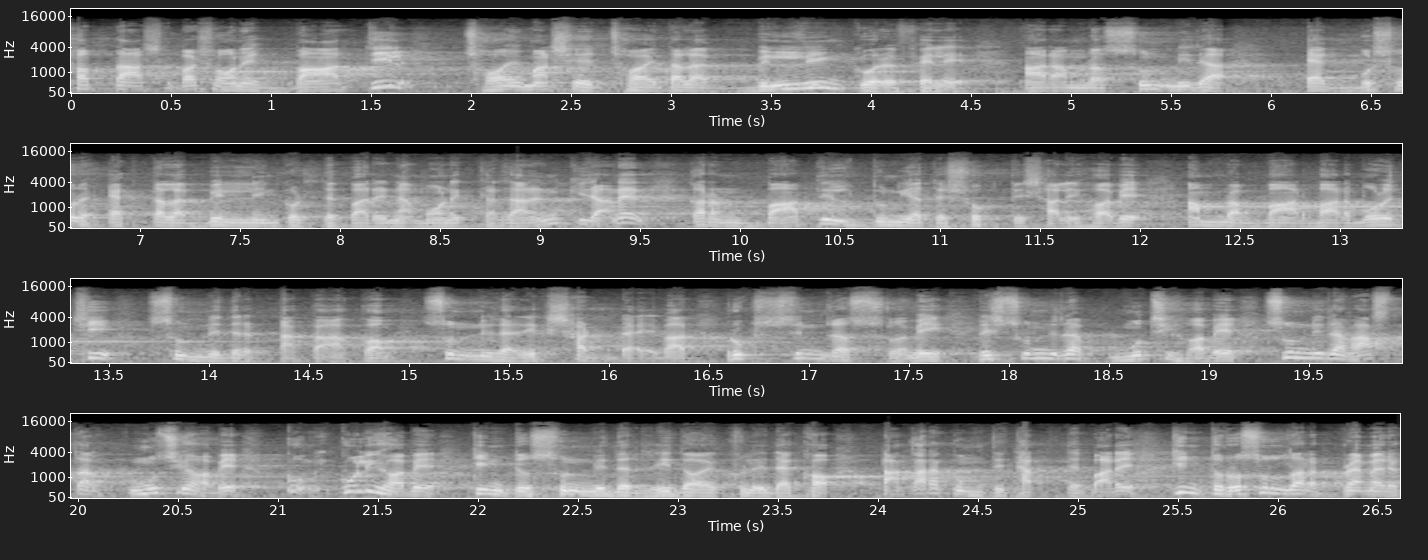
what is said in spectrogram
সপ্তাহ আশেপাশে অনেক বাতিল, ছয় মাসে ছয় তালা বিল্ডিং করে ফেলে। আর আমরা সুন্নিরা এক বছরে একতলা বিল্ডিং করতে পারি না মনে জানেন কি জানেন কারণ বাতিল দুনিয়াতে শক্তিশালী হবে আমরা বারবার বলেছি সুন্নিদের টাকা কম সুন্নিরা রিক্সার ড্রাইভার রুকসিনরা শ্রমিক সুন্নিরা মুচি হবে সুন্নিরা রাস্তার মুচি হবে কুমি- কুলি হবে কিন্তু সুন্নিদের হৃদয় খুলে দেখো টাকার কমতি থাকতে পারে কিন্তু রসুল্লার প্রেমের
